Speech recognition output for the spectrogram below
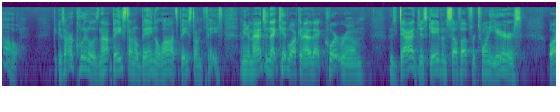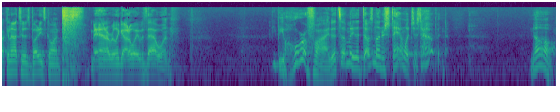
No. Because our acquittal is not based on obeying the law, it's based on faith. I mean, imagine that kid walking out of that courtroom whose dad just gave himself up for 20 years, walking out to his buddies going, Man, I really got away with that one. You'd be horrified. That's somebody that doesn't understand what just happened. No.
